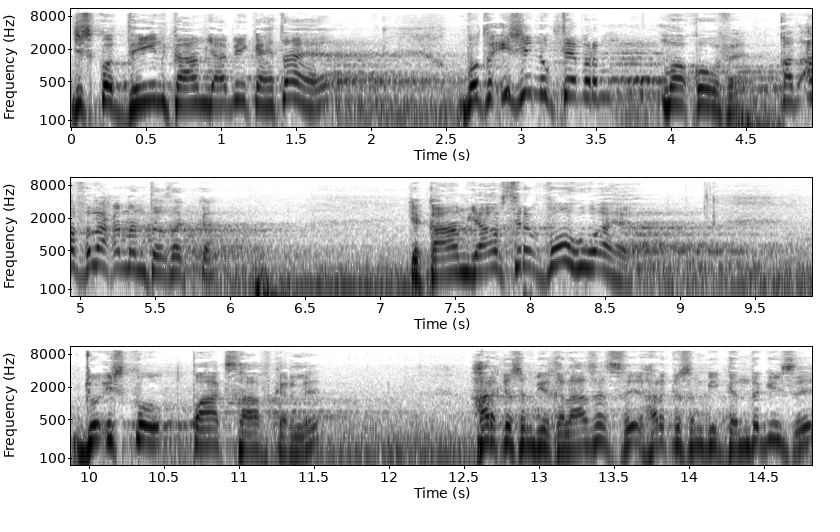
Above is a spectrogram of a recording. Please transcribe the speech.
جس کو دین کامیابی کہتا ہے، وہ تو اسی نقطے پر موقوف ہے۔ قد افلح من تزکا کہ کامیاب صرف وہ ہوا ہے جو اس کو پاک صاف کر لے۔ ہر قسم کی غلازت سے، ہر قسم کی گندگی سے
